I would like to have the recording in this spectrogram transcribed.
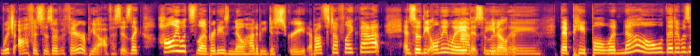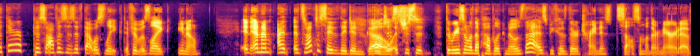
which offices are the therapy offices like hollywood celebrities know how to be discreet about stuff like that and so the only way that you know that, that people would know that it was a therapist office is if that was leaked if it was like you know and, and I'm, I, it's not to say that they didn't go. Well, it's just just- that the reason why the public knows that is because they're trying to sell some other narrative.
